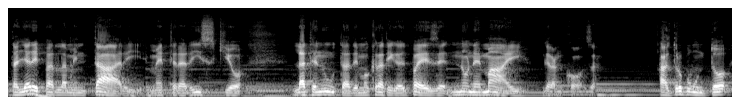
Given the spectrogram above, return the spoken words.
tagliare i parlamentari e mettere a rischio la tenuta democratica del paese non è mai gran cosa. Altro punto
